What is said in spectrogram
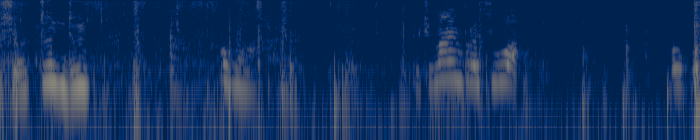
Все, дун-дун. Опа. Починаємо працювати. Опа,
